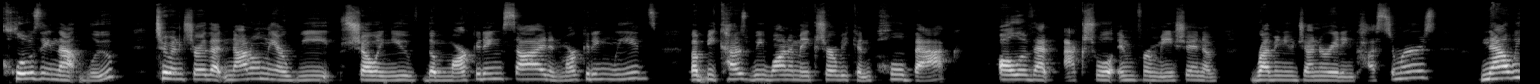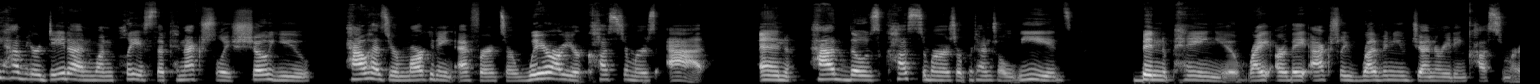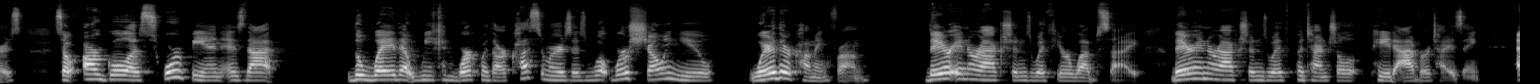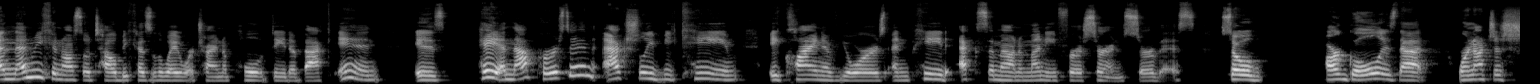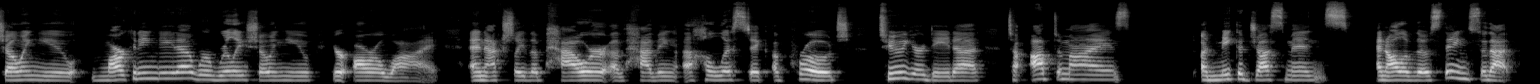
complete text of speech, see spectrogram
closing that loop to ensure that not only are we showing you the marketing side and marketing leads, but because we want to make sure we can pull back all of that actual information of revenue generating customers, now we have your data in one place that can actually show you how has your marketing efforts or where are your customers at and had those customers or potential leads been paying you, right? Are they actually revenue generating customers? So our goal as Scorpion is that the way that we can work with our customers is what we're showing you where they're coming from, their interactions with your website, their interactions with potential paid advertising. And then we can also tell because of the way we're trying to pull data back in is hey, and that person actually became a client of yours and paid X amount of money for a certain service. So our goal is that we're not just showing you marketing data, we're really showing you your ROI and actually the power of having a holistic approach to your data to optimize and make adjustments and all of those things so that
